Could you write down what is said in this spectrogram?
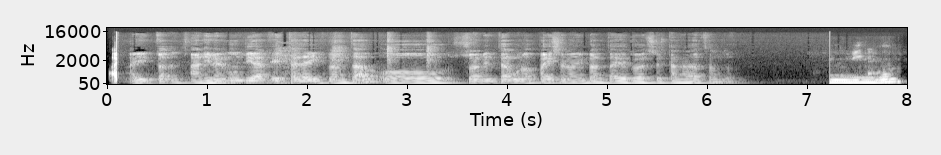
¿A nivel mundial está ya implantado o solamente algunos países lo han implantado y otros se están adaptando? Ningún,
